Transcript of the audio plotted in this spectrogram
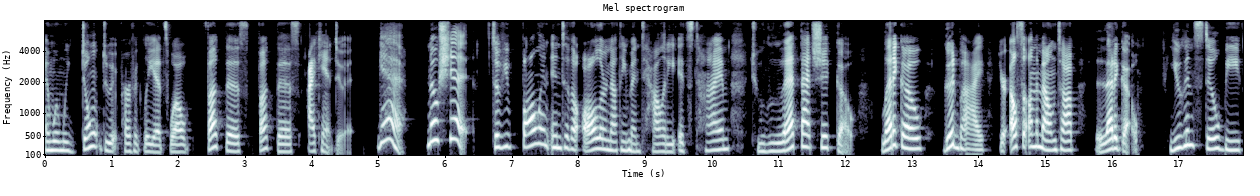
And when we don't do it perfectly, it's, well, fuck this, fuck this, I can't do it. Yeah, no shit. So if you've fallen into the all or nothing mentality, it's time to let that shit go. Let it go. Goodbye. You're Elsa on the mountaintop. Let it go. You can still be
